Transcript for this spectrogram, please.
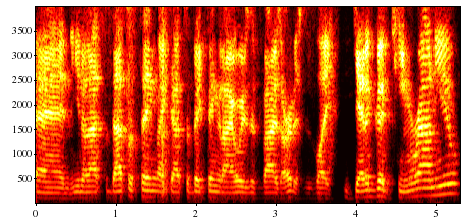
And you know, that's that's a thing. Like that's a big thing that I always advise artists is like get a good team around you,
